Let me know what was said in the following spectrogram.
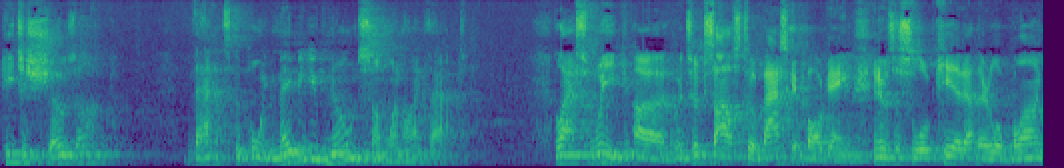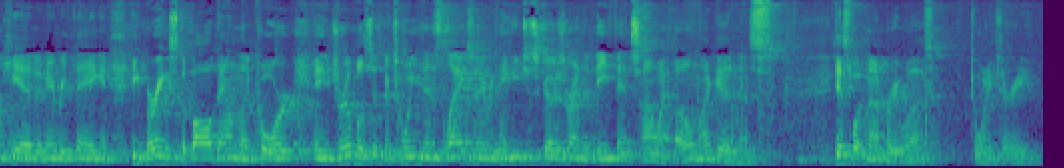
He just shows up. That's the point. Maybe you've known someone like that. Last week, uh, we took Silas to a basketball game, and it was this little kid out there, a little blonde kid and everything, and he brings the ball down the court, and he dribbles it between his legs and everything. He just goes around the defense, and I went, oh my goodness. Guess what number he was? 23.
